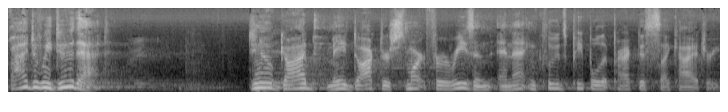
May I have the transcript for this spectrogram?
Why do we do that? Do you know God made doctors smart for a reason, and that includes people that practice psychiatry?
